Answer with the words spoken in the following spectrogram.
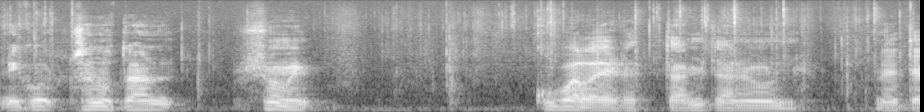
niin kuin sanotaan Suomen kuvalehdet tai mitä ne on, näitä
